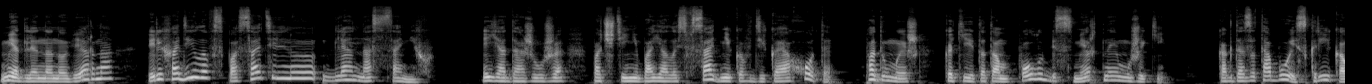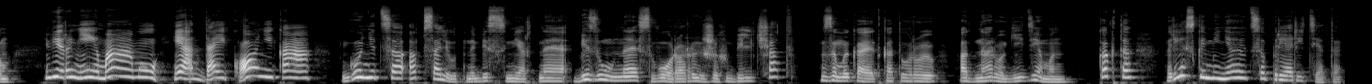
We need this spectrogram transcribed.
медленно, но верно переходила в спасательную для нас самих. Я даже уже почти не боялась всадников дикой охоты. Подумаешь, какие-то там полубессмертные мужики. Когда за тобой с криком «Верни маму и отдай коника!» Гонится абсолютно бессмертная, безумная свора рыжих бельчат, замыкает которую однорогий демон. Как-то резко меняются приоритеты.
